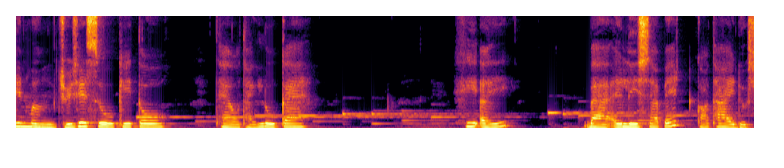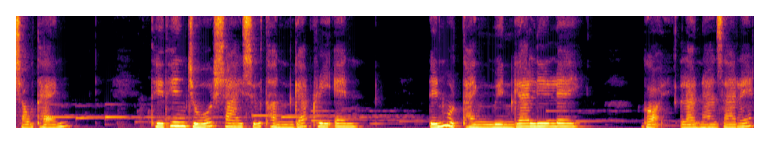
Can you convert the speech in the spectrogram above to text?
Tin mừng Chúa Giêsu Kitô theo Thánh Luca. Khi ấy, bà Elizabeth có thai được 6 tháng. Thì Thiên Chúa sai sứ thần Gabriel đến một thành miền Galilee gọi là Nazareth.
